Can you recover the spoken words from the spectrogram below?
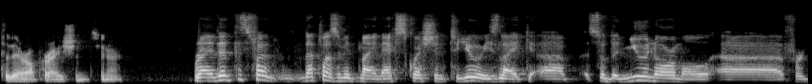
to their operations. You know. Right. That, that's what that was a bit my next question to you. Is like uh, so the new normal uh, for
